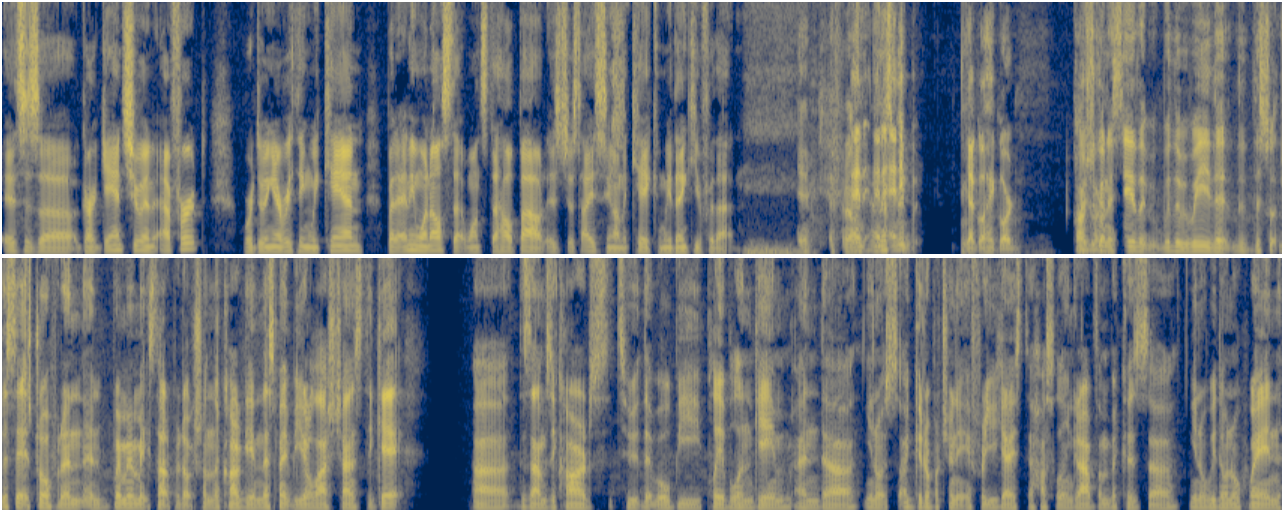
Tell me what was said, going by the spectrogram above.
this is a gargantuan effort. We're doing everything we can, but anyone else that wants to help out is just icing on the cake, and we thank you for that. Yeah, definitely. and and this any, yeah, go ahead, Gordon. I was just going to say that with the way that the, the, the set's dropping and, and when we might start production on the card game, this might be your last chance to get uh, the Zamzi cards to that will be playable in game, and uh, you know it's a good opportunity for you guys to hustle and grab them because uh, you know we don't know when.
